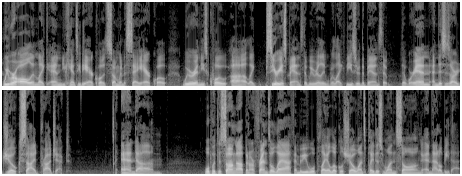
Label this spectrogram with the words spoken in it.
we were all in like, and you can't see the air quotes, so I'm going to say air quote. We were in these quote uh, like serious bands that we really were like, these are the bands that that we're in, and this is our joke side project. And um, we'll put the song up, and our friends will laugh, and maybe we'll play a local show once, play this one song, and that'll be that.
